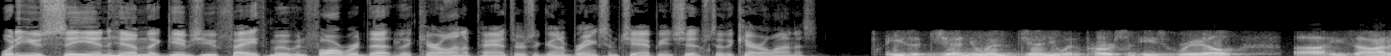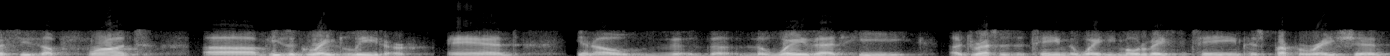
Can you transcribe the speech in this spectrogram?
What do you see in him that gives you faith moving forward that the Carolina Panthers are going to bring some championships to the Carolinas? He's a genuine, genuine person. He's real. Uh, he's honest. He's upfront. Um, he's a great leader, and you know the the the way that he addresses the team, the way he motivates the team, his preparation,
